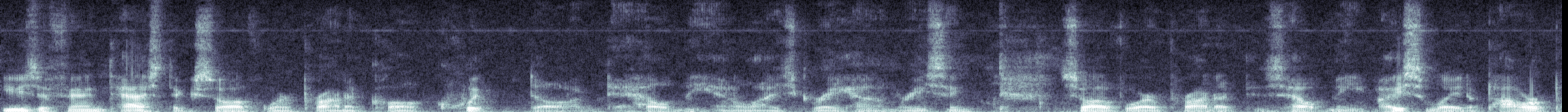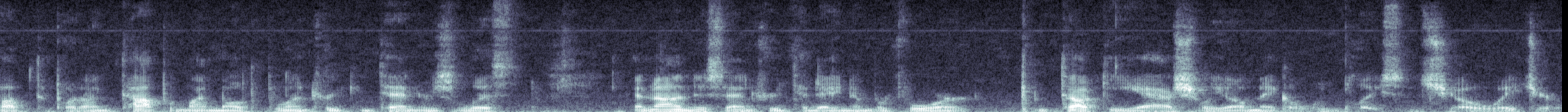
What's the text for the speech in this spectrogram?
I use a fantastic software product called QuickDog to help me analyze greyhound racing. Software product has helped me isolate a power pup to put on top of my multiple entry contenders list. And on this entry today, number four, Kentucky Ashley, I'll make a one place and show wager.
